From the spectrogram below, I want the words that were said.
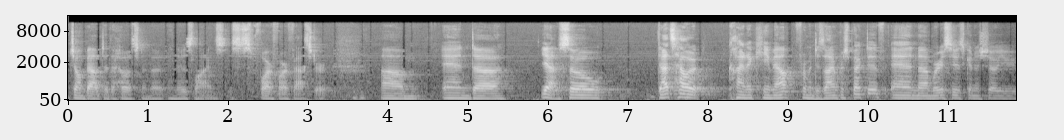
jump out to the host in, the, in those lines. This is far, far faster. Mm-hmm. Um, and uh, yeah, so that's how it kind of came out from a design perspective. And uh, Mauricio is going to show you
